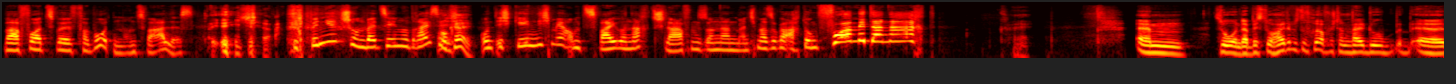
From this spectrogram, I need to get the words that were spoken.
war vor zwölf verboten, und zwar alles. ja. Ich bin jetzt schon bei 10.30 Uhr Okay. und ich gehe nicht mehr um 2 Uhr nachts schlafen, sondern manchmal sogar, Achtung, vor Mitternacht. Okay. Ähm, so, und da bist du heute bist du früh aufgestanden, weil du äh,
